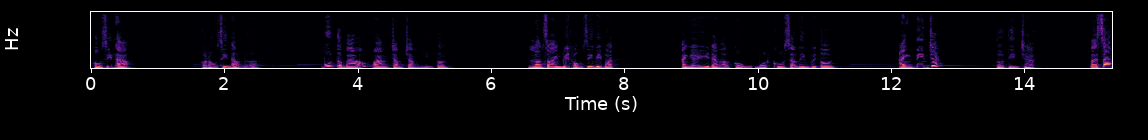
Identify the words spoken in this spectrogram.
Hồng Sĩ nào? Còn Hồng Sĩ nào nữa? Buông tờ báo, Hoàng chầm chầm nhìn tôi. Làm sao anh biết Hồng Sĩ bị bắt? Anh ấy đang ở cùng một khu xà lim với tôi. Anh tin chắc? Tôi tin chắc. Tại sao?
